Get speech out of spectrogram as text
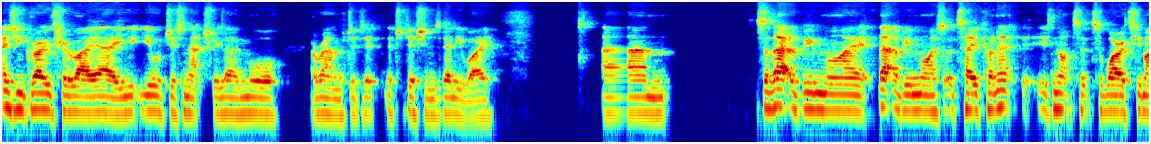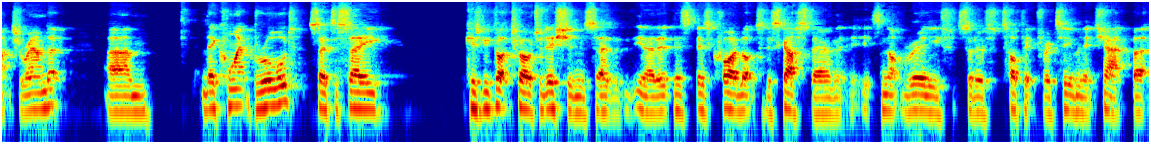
as you grow through AA, you, will just naturally learn more around the, the traditions anyway. Um, so that would be my that would be my sort of take on it. Is not to, to worry too much around it. Um, they're quite broad, so to say, because we've got twelve traditions. So you know, there's there's quite a lot to discuss there, and it's not really sort of topic for a two minute chat. But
